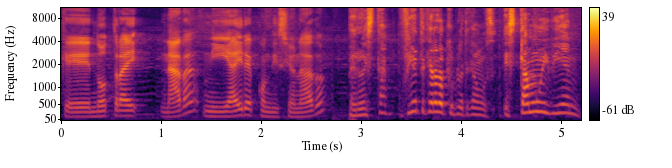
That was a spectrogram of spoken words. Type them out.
que no trae nada, ni aire acondicionado. Pero está, fíjate que era lo que platicamos. Está muy bien.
